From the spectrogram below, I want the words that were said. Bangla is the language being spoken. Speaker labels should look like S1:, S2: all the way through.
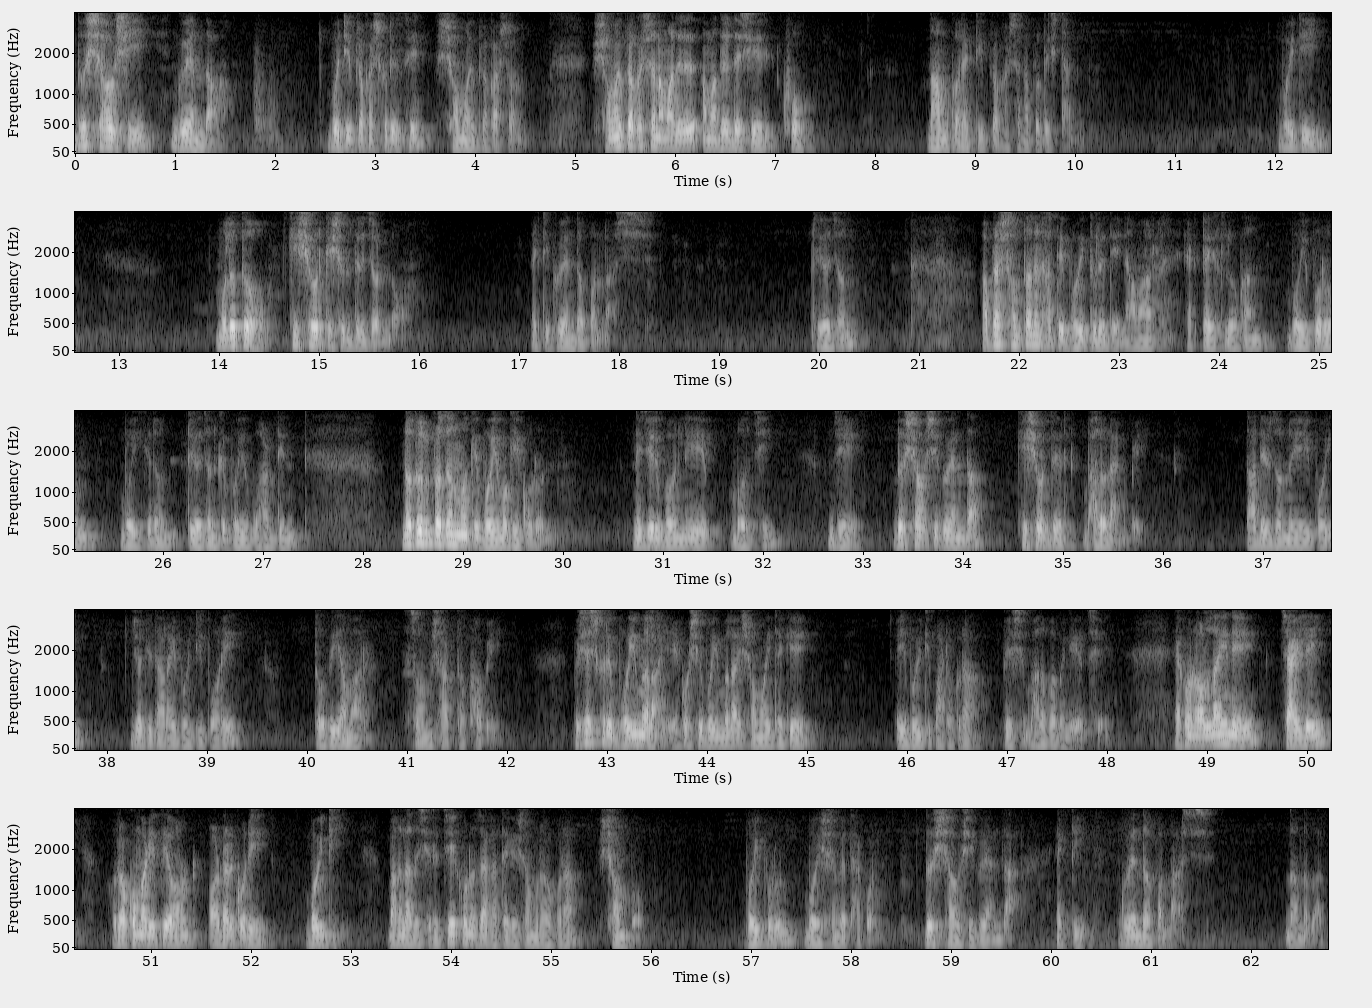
S1: দুঃসাহসী গোয়েন্দা। বইটি প্রকাশ করেছে সময় প্রকাশন। সময় প্রকাশন আমাদের আমাদের দেশের খুব নামকরা একটি প্রকাশনা প্রতিষ্ঠান। বইটি মূলত কিশোর কিশোরীদের জন্য একটি গোয়েন্দা উপন্যাস। প্রিয়জন, আপনার সন্তানের হাতে বই তুলে দিন। আমার একটাই স্লোগান, বই পড়ুন, বই কিনুন। প্রিয়জনকে বই উপহার দিন। নতুন প্রজন্মকে বইমুখী করুন। নিজের বই নিয়ে বলছি যে, দুঃসাহসী গোয়েন্দা কিশোরদের ভালো লাগবে। তাদের জন্য এই বই, যদি তারা এই বইটি পড়ে, তবেই আমার শ্রম সার্থক হবে। বিশেষ করে বইমেলায়, একুশে বইমেলায় সময় থেকে এই বইটি পাঠকরা বেশ ভালোভাবে নিয়েছে। এখন অনলাইনে চাইলেই রকমারিতে অর্ডার করে বইটি বাংলাদেশের যে কোনো জায়গা থেকে সংগ্রহ করা সম্ভব। বই পড়ুন বইয়ের সঙ্গে থাকুন। দুঃসাহসী গোয়েন্দা একটি গোয়েন্দা উপন্যাস ধন্যবাদ।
